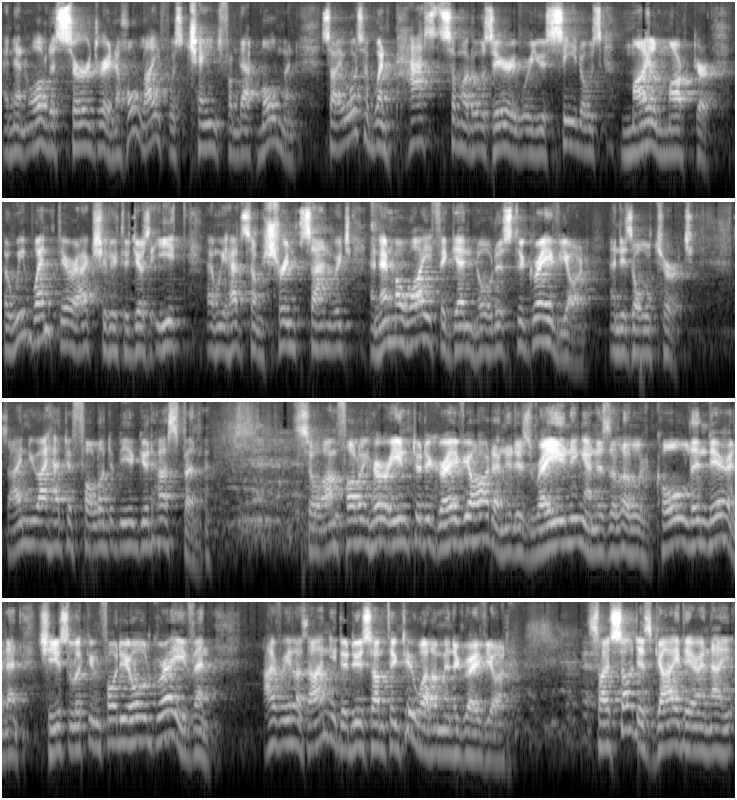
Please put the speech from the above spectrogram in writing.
and then all the surgery, and the whole life was changed from that moment. So I also went past some of those areas where you see those mile marker. But we went there actually to just eat, and we had some shrimp sandwich, and then my wife again noticed the graveyard and his old church. So I knew I had to follow to be a good husband. so I'm following her into the graveyard, and it is raining, and there's a little cold in there, and then she's looking for the old grave. And I realized I need to do something too while I'm in the graveyard. So I saw this guy there, and I,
